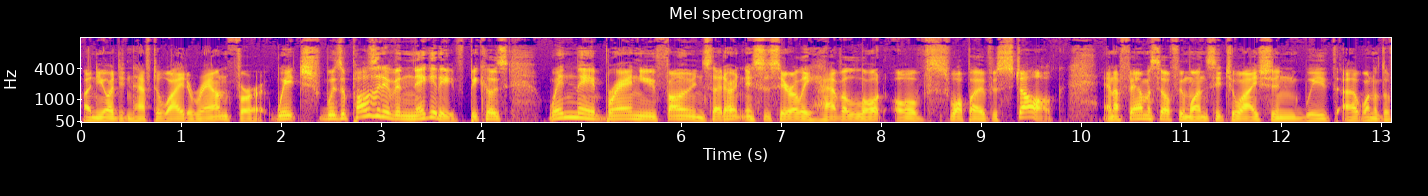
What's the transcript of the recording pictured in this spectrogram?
I knew I didn't have to wait around for it, which was a positive and negative because when they're brand new phones, they don't necessarily have a lot of swap over stock. And I found myself in one situation with uh, one of the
